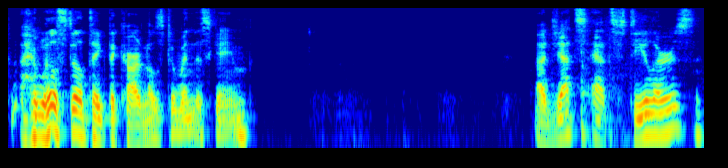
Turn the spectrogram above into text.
I will still take the Cardinals to win this game. Uh, Jets at Steelers.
